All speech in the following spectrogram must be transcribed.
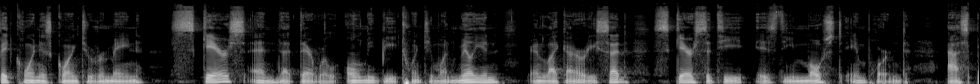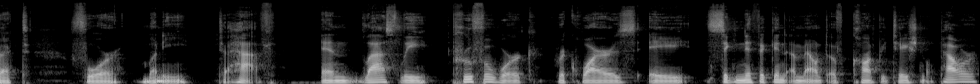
Bitcoin is going to remain scarce and that there will only be 21 million. And like I already said, scarcity is the most important aspect for money to have. And lastly, proof of work requires a significant amount of computational power,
